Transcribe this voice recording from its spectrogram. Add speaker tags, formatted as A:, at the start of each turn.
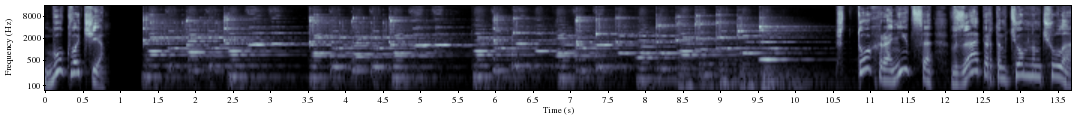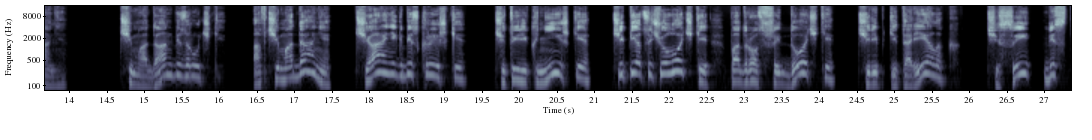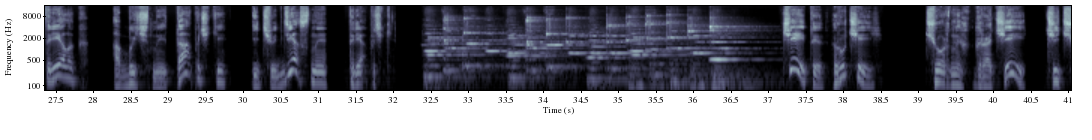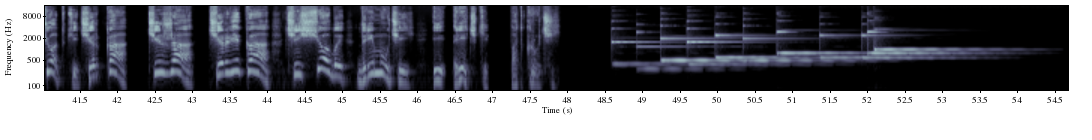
A: Буква Ч. Что хранится в запертом темном чулане? Чемодан без ручки, а в чемодане чайник без крышки, четыре книжки, чепец и чулочки подросшей дочки, черепки тарелок, часы без стрелок, обычные тапочки и чудесные тряпочки. Чей ты, ручей? Черных грачей, чечетки, черка, чижа, червяка, чищобы дремучей и речки под кручей.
